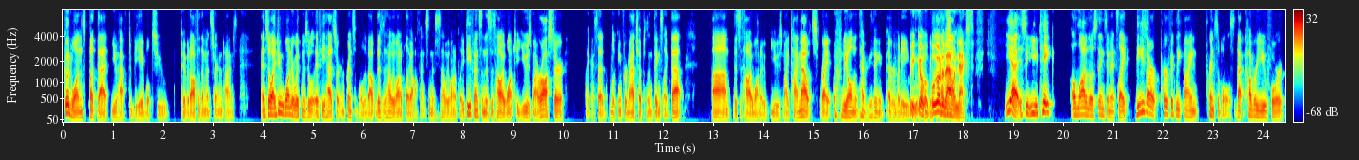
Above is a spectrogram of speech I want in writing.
good ones, but that you have to be able to pivot off of them at certain times. And so I do wonder with Mazzulla if he has certain principles about this is how we want to play offense and this is how we want to play defense and this is how I want to use my roster. Like I said, looking for matchups and things like that. Um, this is how I want to use my timeouts, right? We all everything everybody We can go. We'll go to that one next. yeah so you take a lot of those things and it's like these are perfectly fine principles that cover you for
